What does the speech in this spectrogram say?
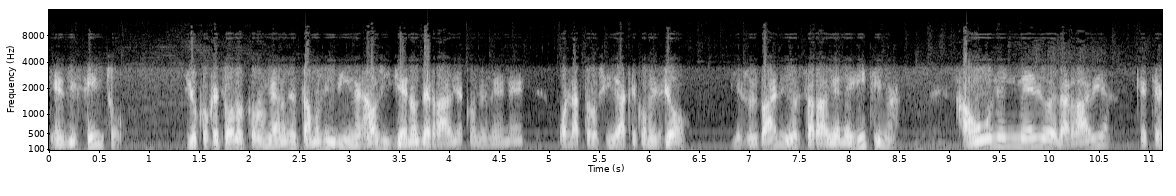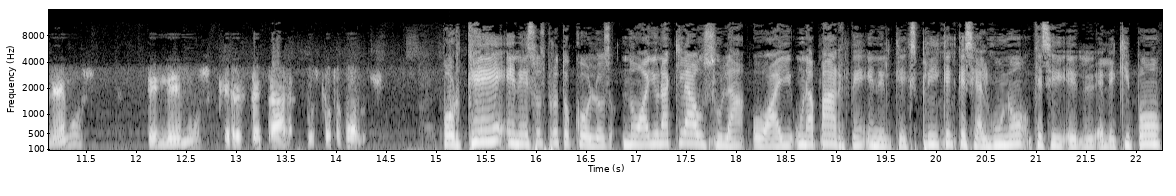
es distinto. Yo creo que todos los colombianos estamos indignados y llenos de rabia con el N por la atrocidad que cometió. Y eso es válido, esta rabia es legítima. Aún en medio de la rabia que tenemos, tenemos que respetar los protocolos. ¿Por qué en esos protocolos no hay una cláusula o hay una parte en el que expliquen que si alguno, que si el, equipo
